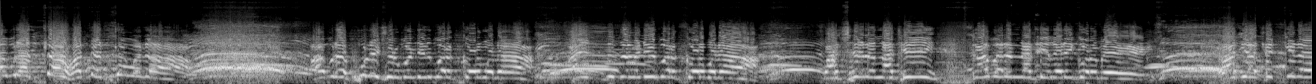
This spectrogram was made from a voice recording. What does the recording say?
আমরা তা হতে দেব না। আমরা পুলিশের উপর নির্ভর করব না। আইন নির্ভর করব না। পাশের লাঠি কাবারের লাঠি রেডি করবে। রাজি কিনা?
